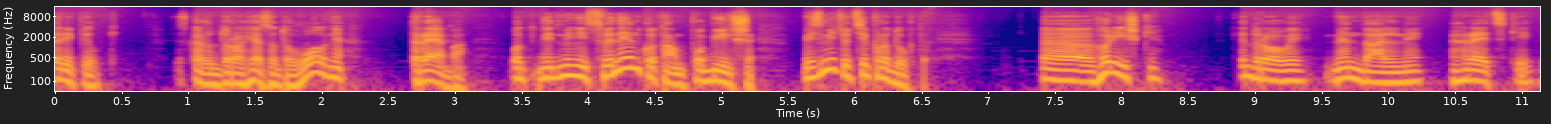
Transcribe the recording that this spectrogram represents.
перепілки. Я скажу, дороге задоволення, треба. От відмініть свининку там побільше, візьміть оці продукти. Е, горішки, кедровий, миндальний, грецький,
